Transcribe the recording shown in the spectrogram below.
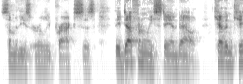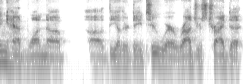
some of these early practices, they definitely stand out. Kevin King had one uh, uh, the other day too, where Rodgers tried to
